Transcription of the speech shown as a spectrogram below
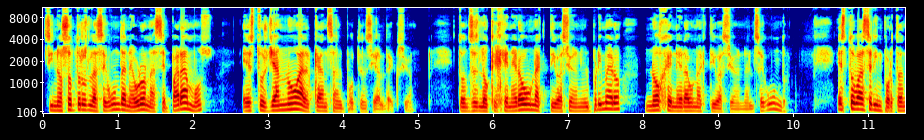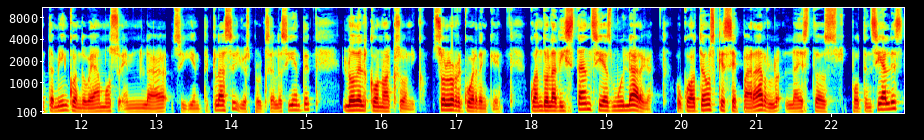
si nosotros la segunda neurona separamos, estos ya no alcanzan el potencial de acción. Entonces lo que generó una activación en el primero no genera una activación en el segundo. Esto va a ser importante también cuando veamos en la siguiente clase, yo espero que sea la siguiente, lo del cono axónico. Solo recuerden que cuando la distancia es muy larga o cuando tenemos que separar estos potenciales,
